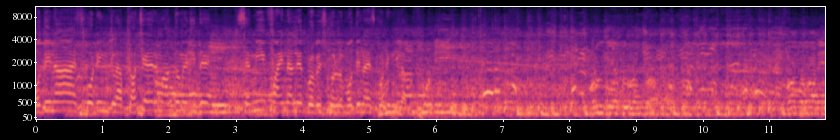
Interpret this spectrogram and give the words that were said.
Madina sporting club টচের মাধ্যমে জিতে সেমিফাইনালে প্রবেশ করল মদিনা স্পোর্টিং ক্লাব গতবারে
